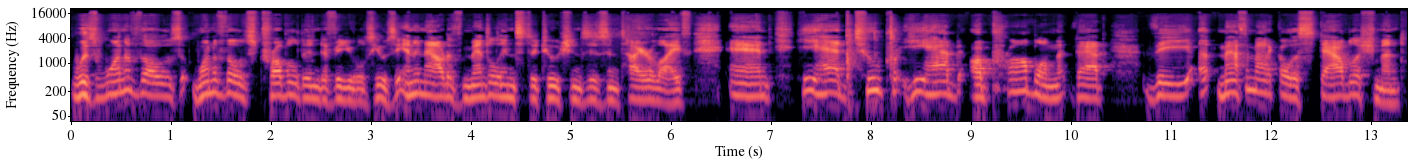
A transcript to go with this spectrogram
was one of those one of those troubled individuals. He was in and out of mental institutions his entire life, and he had two he had a problem that the uh, mathematical establishment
